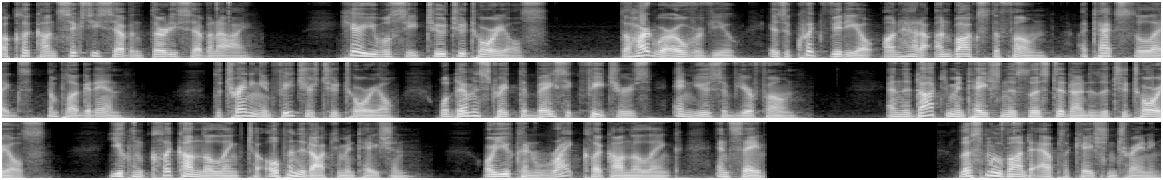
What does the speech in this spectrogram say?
I'll click on 6737i. Here you will see two tutorials. The hardware overview is a quick video on how to unbox the phone, attach the legs, and plug it in. The Training and Features tutorial will demonstrate the basic features and use of your phone. And the documentation is listed under the tutorials. You can click on the link to open the documentation, or you can right-click on the link and save. Let's move on to application training.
